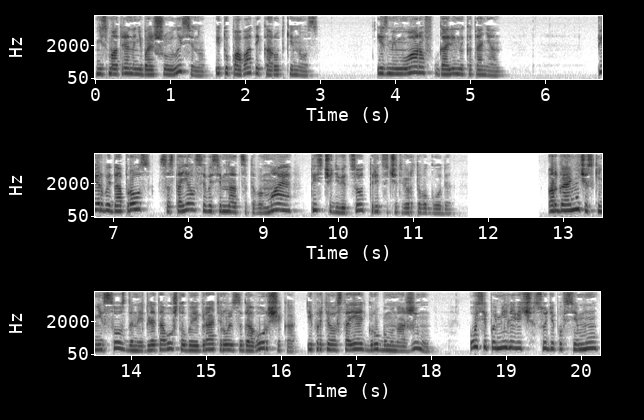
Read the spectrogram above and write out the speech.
несмотря на небольшую лысину и туповатый короткий нос. Из мемуаров Галины Катанян. Первый допрос состоялся 18 мая 1934 года органически не созданный для того, чтобы играть роль заговорщика и противостоять грубому нажиму, Осип Эмилевич, судя по всему,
